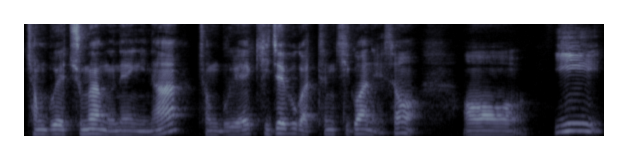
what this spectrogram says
정부의 중앙은행이나 정부의 기재부 같은 기관에서 어, 이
